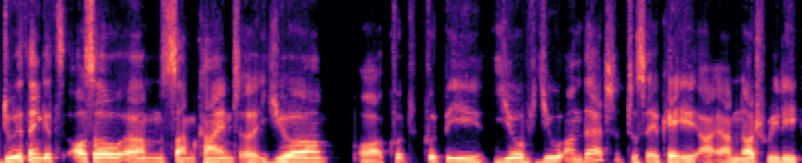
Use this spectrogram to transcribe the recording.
do you think it's also um, some kind uh, your or could could be your view on that to say okay I, am not really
